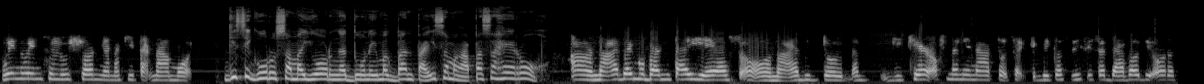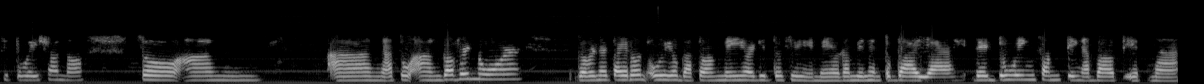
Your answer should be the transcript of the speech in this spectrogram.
win-win solution nga nakita namo. Gisiguro sa mayor nga dunay magbantay sa mga pasahero. Ah, naaday mo bantay, yes. Oo, naa dito. Nag-care off na ni nato sa, because this is a Davao de Oro situation, no? So, ang ang ato ang governor, Governor Tyrone Uyo, ato ang mayor dito si Mayor Ramil Hentugaya, they're doing something about it na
